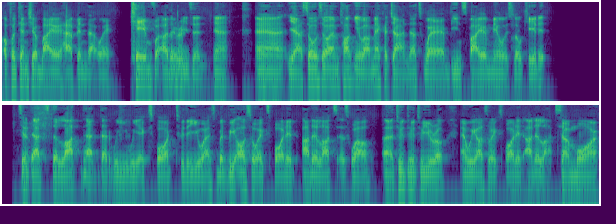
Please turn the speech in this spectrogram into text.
of potential buyer happened that way. Came for other right. reason. Yeah. Uh, yeah, so so I'm talking about Maichajan. That's where Beanspire Mill is located. So yeah. that's the lot that, that we, we export to the US, but we also exported other lots as well uh, to, to, to Europe, and we also exported other lots, so more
